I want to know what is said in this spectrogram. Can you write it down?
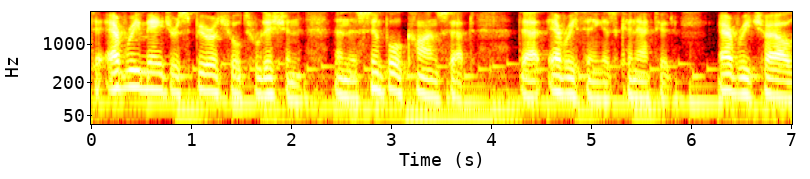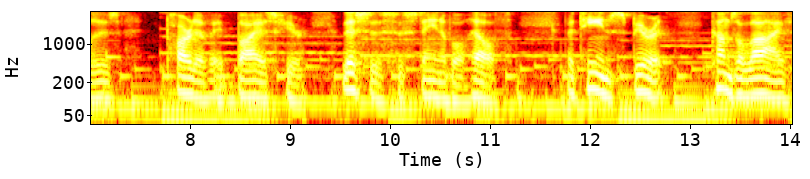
to every major spiritual tradition than the simple concept that everything is connected. Every child is part of a biosphere. This is sustainable health. The teen spirit comes alive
